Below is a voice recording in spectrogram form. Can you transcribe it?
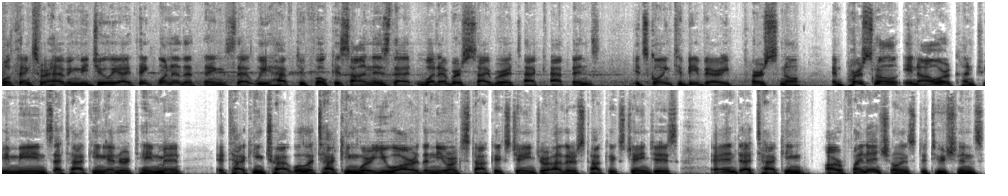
Well, thanks for having me, Julie. I think one of the things that we have to focus on is that whatever cyber attack happens, it's going to be very personal. And personal in our country means attacking entertainment, attacking travel, attacking where you are, the New York Stock Exchange or other stock exchanges, and attacking our financial institutions.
